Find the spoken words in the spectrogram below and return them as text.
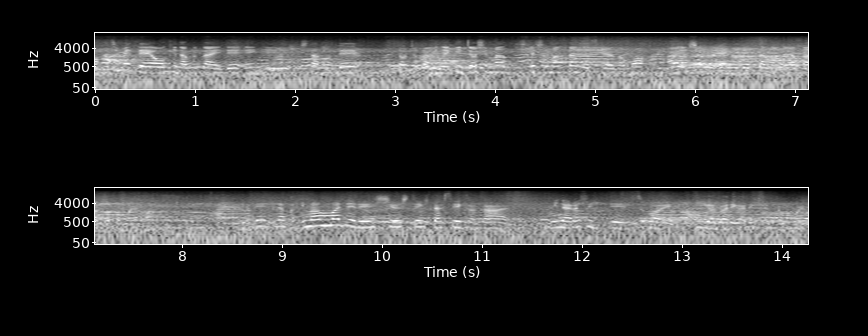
初めて大きな舞台で演技したので、ちょっとみんな緊張し,、ま、してしまったんですけれども楽しく演技できたので良かったと思います。でなんか今まで練習してきた成果がみんならしってすごいいい踊りができたと思いま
